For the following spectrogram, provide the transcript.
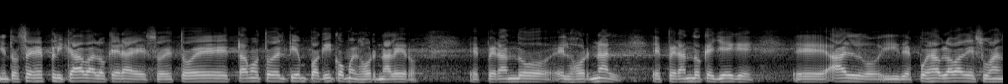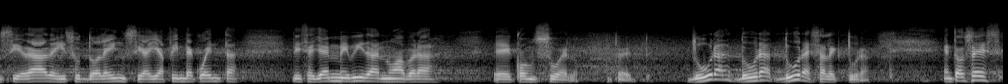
Y entonces explicaba lo que era eso. Esto es, estamos todo el tiempo aquí como el jornalero, esperando el jornal, esperando que llegue eh, algo. Y después hablaba de sus ansiedades y sus dolencias y a fin de cuentas dice, ya en mi vida no habrá eh, consuelo. dura, dura, dura esa lectura. Entonces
